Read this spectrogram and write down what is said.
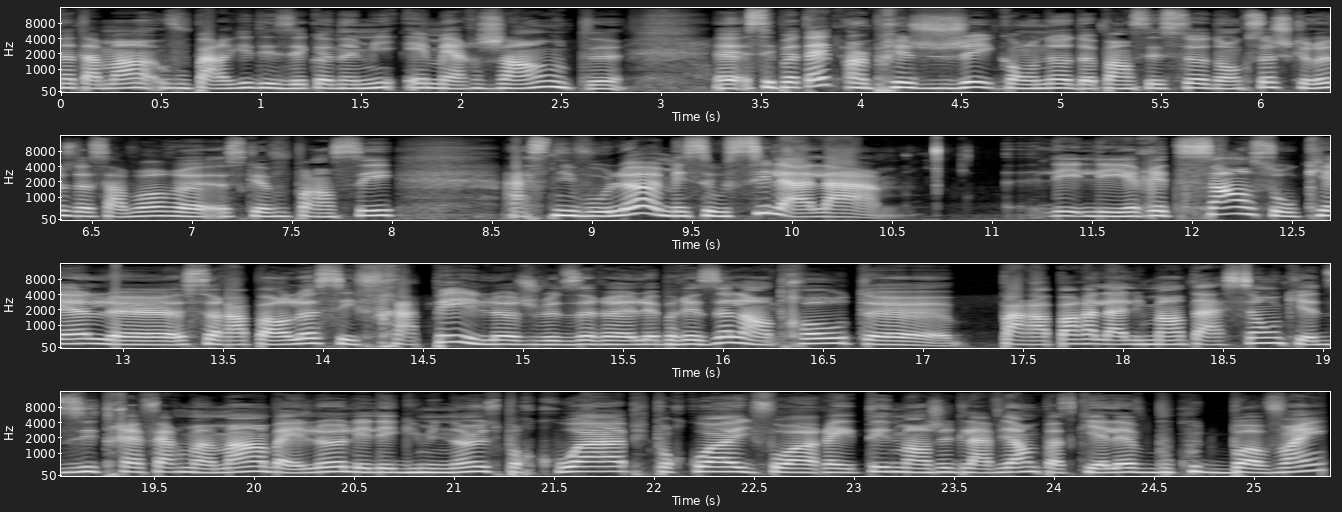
notamment, vous parliez des économies émergentes. Euh, c'est peut-être un préjugé qu'on a de penser ça. Donc ça, je suis curieuse de savoir euh, ce que vous pensez à ce niveau-là, mais c'est aussi la, les, réticences auxquelles euh, ce rapport-là s'est frappé. Là, je veux dire, le Brésil, entre autres, par rapport à l'alimentation qui a dit très fermement ben là les légumineuses pourquoi? Puis pourquoi il faut arrêter de manger de la viande parce qu'il élève beaucoup de bovins?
